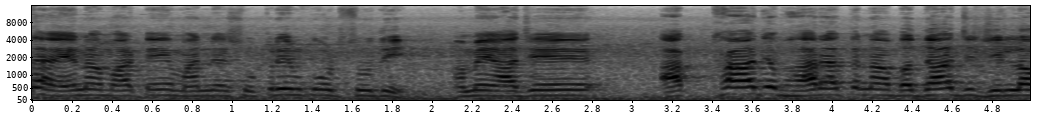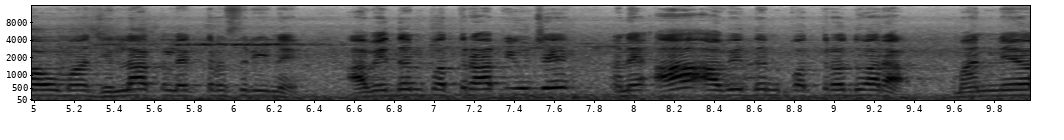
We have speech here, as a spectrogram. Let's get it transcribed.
થાય એના માટે માન્ય સુપ્રીમ કોર્ટ સુધી અમે આજે આખા જ ભારતના બધા જ જિલ્લાઓમાં જિલ્લા કલેક્ટરશ્રીને આવેદનપત્ર આપ્યું છે અને આ આવેદનપત્ર દ્વારા માન્ય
